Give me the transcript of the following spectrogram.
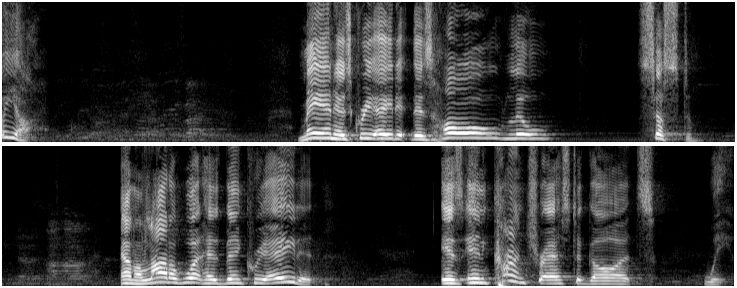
We are. Man has created this whole little system. And a lot of what has been created is in contrast to God's will.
